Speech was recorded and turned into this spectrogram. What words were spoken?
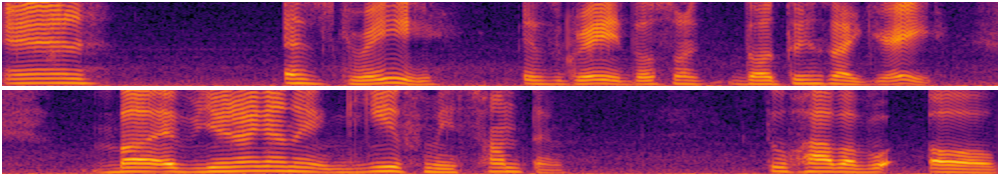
And it's great. It's great. Those are those things are great. But if you're not gonna give me something to have a uh,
